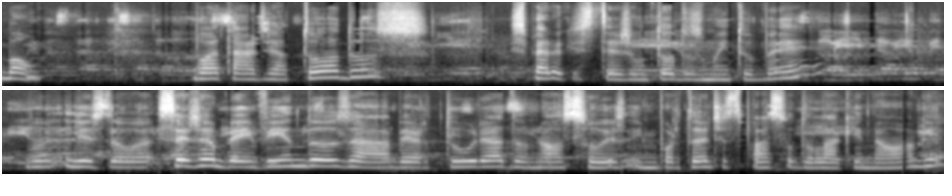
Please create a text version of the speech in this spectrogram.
Bom, boa tarde a todos. Espero que estejam todos muito bem. Dou, sejam bem-vindos à abertura do nosso importante espaço do LACNOG.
